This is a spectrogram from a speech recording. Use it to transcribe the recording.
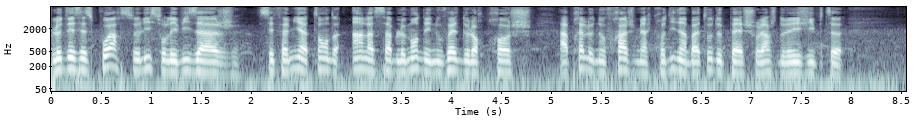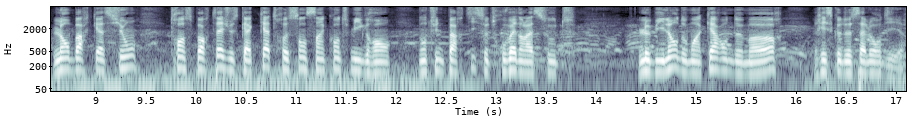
Le désespoir se lit sur les visages. Ces familles attendent inlassablement des nouvelles de leurs proches, après le naufrage mercredi d'un bateau de pêche au large de l'Égypte. L'embarcation transportait jusqu'à 450 migrants, dont une partie se trouvait dans la soute. Le bilan d'au moins 42 morts risque de s'alourdir.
